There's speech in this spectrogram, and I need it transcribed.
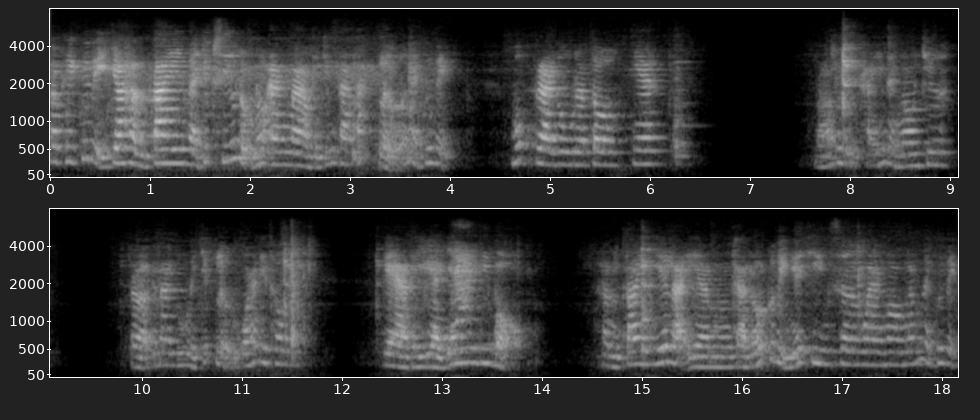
Sau khi quý vị cho hành tây và chút xíu rượu nấu ăn vào thì chúng ta tắt lửa này quý vị. Múc ragu ra tô nha đó quý vị thấy là ngon chưa? Rồi cái ragu này chất lượng quá đi thôi. Gà thì gà dai đi bộ. Hành tây với lại um, cà rốt quý vị nhớ chiên sơ qua ngon lắm này quý vị.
